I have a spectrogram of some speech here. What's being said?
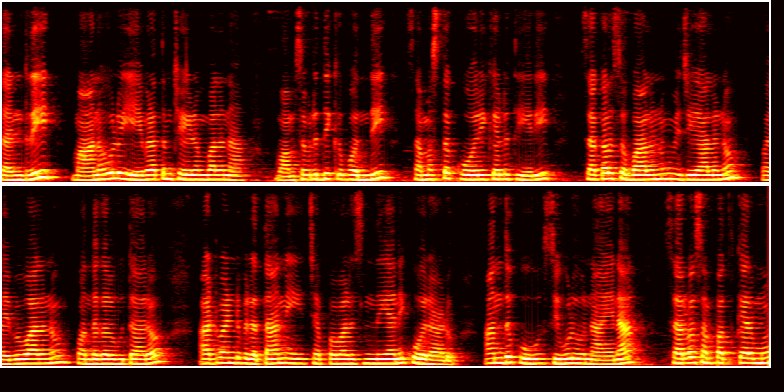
తండ్రి మానవులు ఏ వ్రతం చేయడం వలన వంశవృద్ధికి పొంది సమస్త కోరికలు తీరి సకల శుభాలను విజయాలను వైభవాలను పొందగలుగుతారో అటువంటి వ్రతాన్ని చెప్పవలసింది అని కోరాడు. అందుకు శివుడు నాయన సర్వసంపత్కరము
